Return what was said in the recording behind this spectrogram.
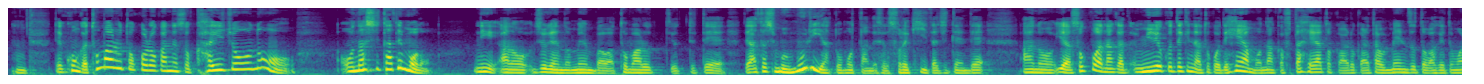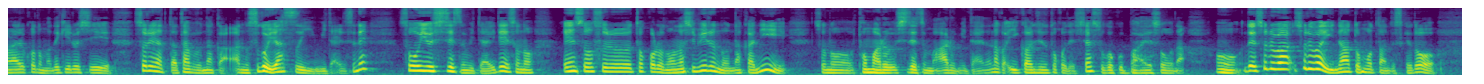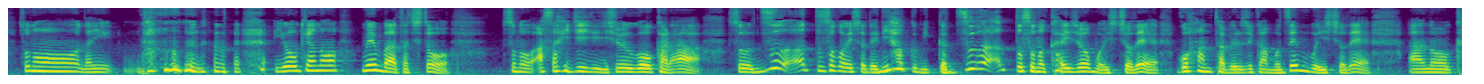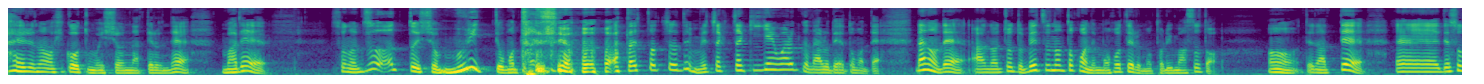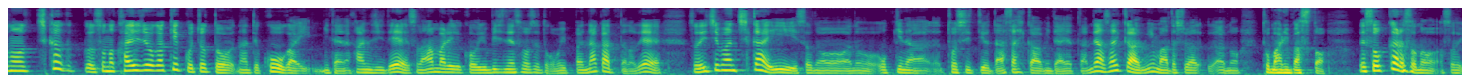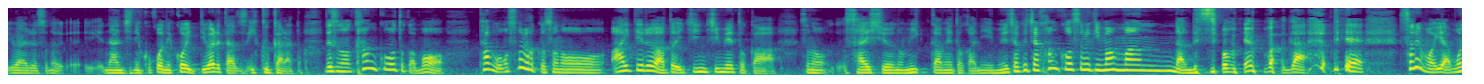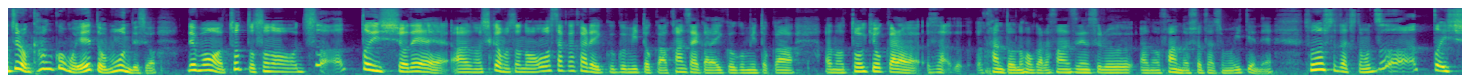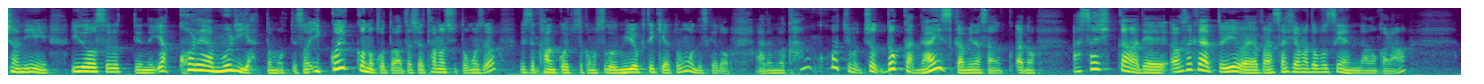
うん。で、今回泊まるところがね、その会場の同じ建物。に、あの、受験のメンバーは泊まるって言ってて、で、私も無理やと思ったんですよ、それ聞いた時点で。あの、いや、そこはなんか魅力的なとこで部屋もなんか2部屋とかあるから多分メンズと分けてもらえることもできるし、それやったら多分なんか、あの、すごい安いみたいですね。そういう施設みたいで、その、演奏するところの同じビルの中に、その、泊まる施設もあるみたいな、なんかいい感じのとこでしたすごく映えそうな。うん。で、それは、それはいいなと思ったんですけど、その、何、陽キャのメンバーたちと、その朝7時集合から、そう、ずーっとそこ一緒で、2泊3日ずーっとその会場も一緒で、ご飯食べる時間も全部一緒で、あの、帰るの飛行機も一緒になってるんで、まで、そのずーっと一緒無理って思ったんですよ。私途中でめちゃくちゃ機嫌悪くなるでと思って。なので、あの、ちょっと別のところでもホテルも取りますと。うん、ってなって、えー、で、その近く、その会場が結構ちょっと、なんて郊外みたいな感じで、そのあんまりこういうビジネスホステとかもいっぱいなかったので、その一番近い、その、あの、大きな都市って言うと旭川みたいやったんで、旭川にも私は、あの、泊まりますと。で、そっからその、そのいわゆるその、何時にここに来いって言われたら行くからと。で、その観光とかも、多分おそらくその、空いてるあと1日目とか、その最終の3日目とかにめちゃくちゃ観光する気満々なんですよ、メンバーが。で、それもいや、もちろん観光もええと思うんですよ。でも、ちょっとその、ずっと一緒で、あの、しかもその大阪から行く組とか、関西から行く組とか、あの、東京から、関東の方から参戦する、あの、ファンの人たちもいてね、その人たちともずっと一緒に移動するっていうね、いや、これは無理やと思って、その一個一個のことは私は楽しいと思うんですよ。別に観光光地とかもすごい魅力的やと思うんですけど、あ、でも観光地もちょっとどっかないですか？皆さん。あの、旭川で、旭川といえばやっぱ旭山動物園なのかな？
